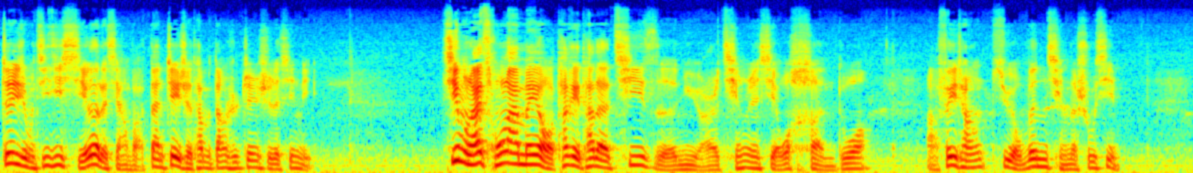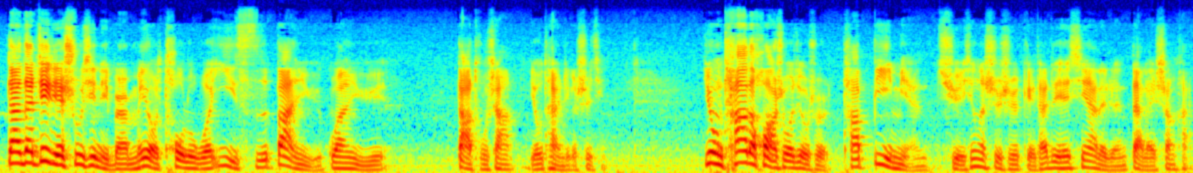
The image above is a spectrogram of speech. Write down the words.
这是一种极其邪恶的想法，但这是他们当时真实的心理。希姆莱从来没有，他给他的妻子、女儿、情人写过很多，啊，非常具有温情的书信，但在这些书信里边没有透露过一丝半语关于大屠杀犹太人这个事情。用他的话说，就是他避免血腥的事实给他这些心爱的人带来伤害。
